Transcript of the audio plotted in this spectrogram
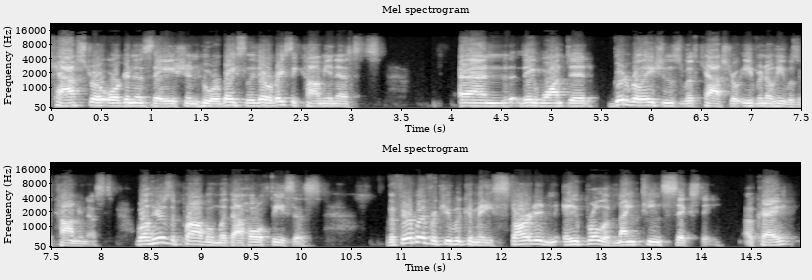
Castro organization who were basically they were basically communists and they wanted good relations with Castro even though he was a communist. Well, here's the problem with that whole thesis. The Fair Play for Cuba Committee started in April of 1960, okay?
